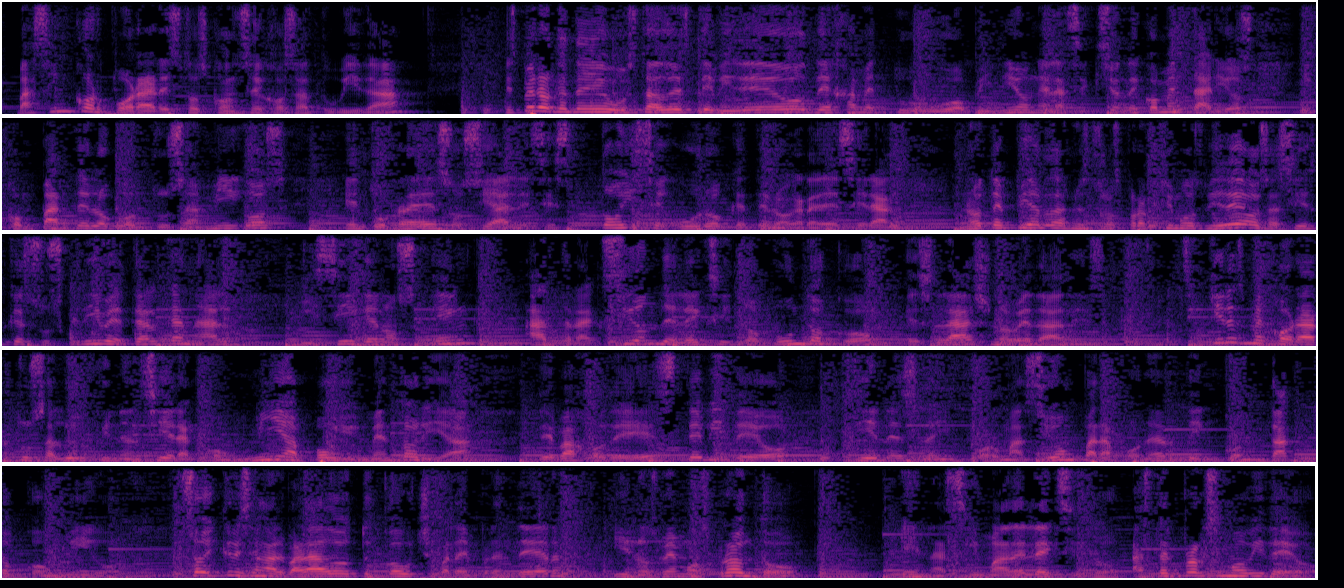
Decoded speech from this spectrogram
¿Vas a incorporar estos consejos a tu vida? Espero que te haya gustado este video, déjame tu opinión en la sección de comentarios y compártelo con tus amigos en tus redes sociales, estoy seguro que te lo agradecerán. No te pierdas nuestros próximos videos, así es que suscríbete al canal y síguenos en atracciondelexito.com slash novedades. Si quieres mejorar tu salud financiera con mi apoyo y mentoría, debajo de este video tienes la información para ponerte en contacto conmigo. Soy Cristian Alvarado, tu coach para emprender y nos vemos pronto en la cima del éxito. Hasta el próximo video.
